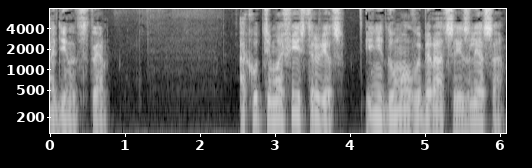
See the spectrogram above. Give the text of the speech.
11. Акут Тимофей Стервец и не думал выбираться из леса.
